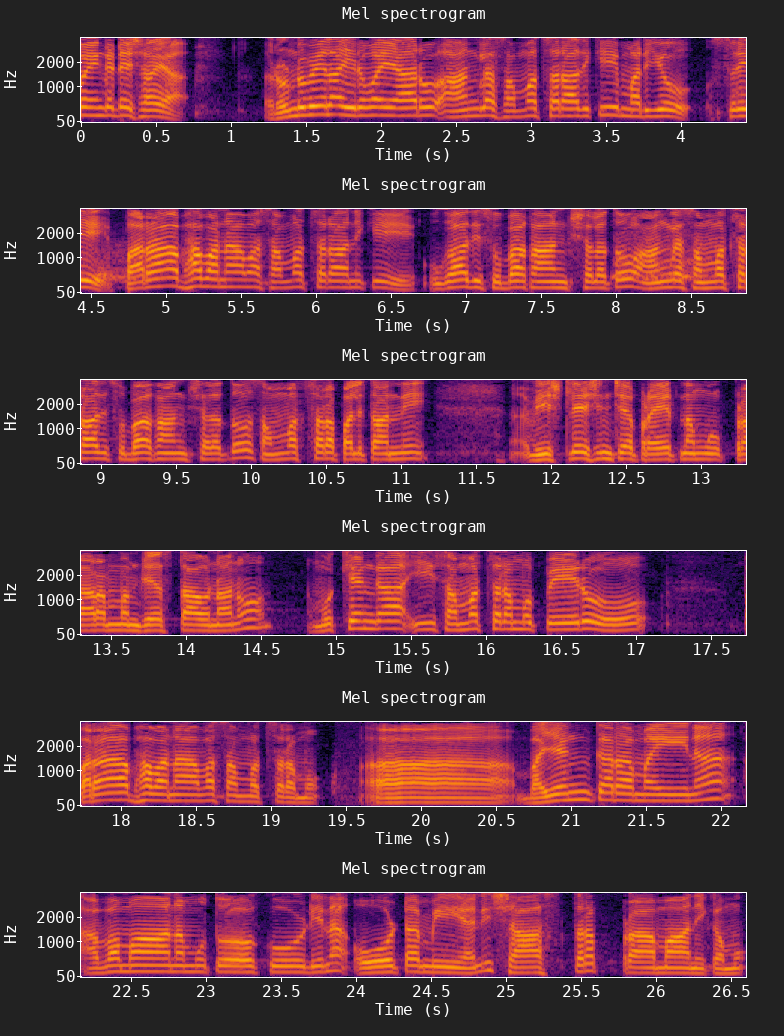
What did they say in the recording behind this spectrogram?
వెంకటేశాయ. రెండు వేల ఇరవై ఆరు ఆంగ్ల సంవత్సరానికి మరియు శ్రీ పరాభవనామ సంవత్సరానికి ఉగాది శుభాకాంక్షలతో ఆంగ్ల సంవత్సరాది శుభాకాంక్షలతో సంవత్సర ఫలితాన్ని విశ్లేషించే ప్రయత్నము ప్రారంభం చేస్తా ఉన్నాను. ముఖ్యంగా ఈ సంవత్సరము పేరు పరాభవనామ సంవత్సరము. భయంకరమైన అవమానముతో కూడిన ఓటమి అని శాస్త్ర ప్రామాణికము.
